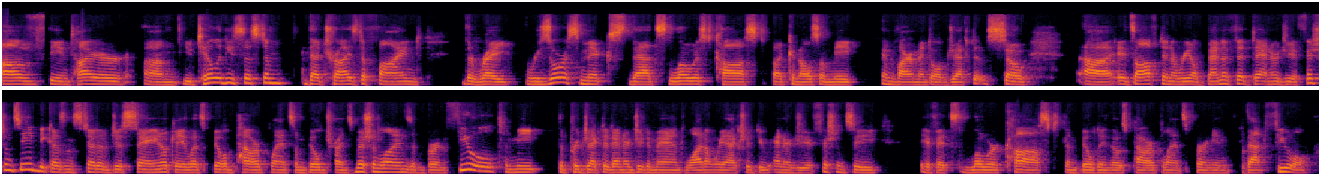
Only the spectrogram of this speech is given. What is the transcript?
of the entire um, utility system that tries to find the right resource mix that's lowest cost but can also meet environmental objectives. So uh, it's often a real benefit to energy efficiency because instead of just saying, okay, let's build power plants and build transmission lines and burn fuel to meet the projected energy demand, why don't we actually do energy efficiency if it's lower cost than building those power plants burning that fuel?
